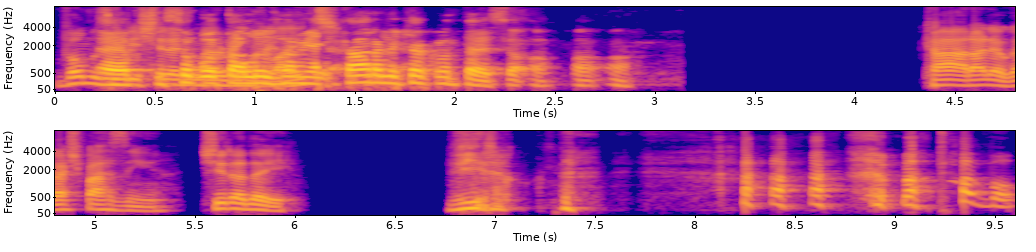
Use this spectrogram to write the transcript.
Vamos é, investir Se eu botar a luz light. na minha cara, olha o que acontece. Ó. Caralho, é o Gasparzinho. Tira daí. Vira. Mas tá bom.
